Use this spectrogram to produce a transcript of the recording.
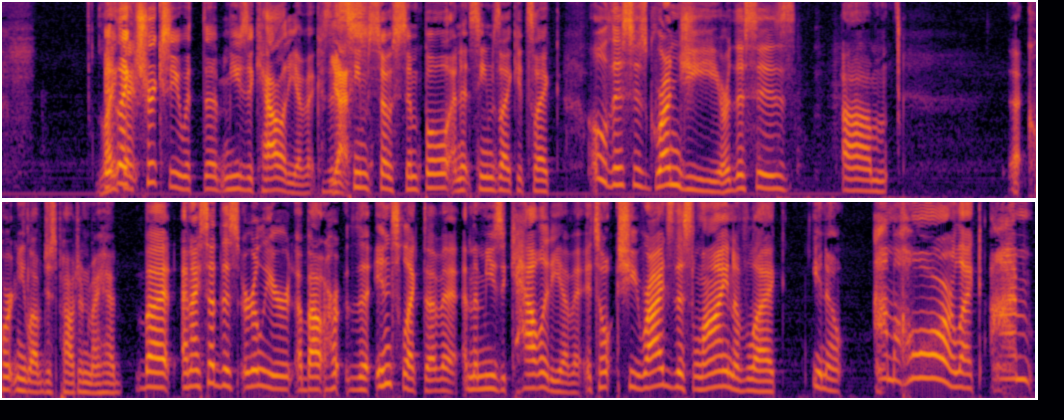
it like I- tricks you with the musicality of it because it Yes. seems so simple and it seems like it's like oh this is grungy or this is um uh, Courtney Love just popped in my head. But and I said this earlier about her the intellect of it and the musicality of it. It's she rides this line of like you know I'm a whore like I'm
